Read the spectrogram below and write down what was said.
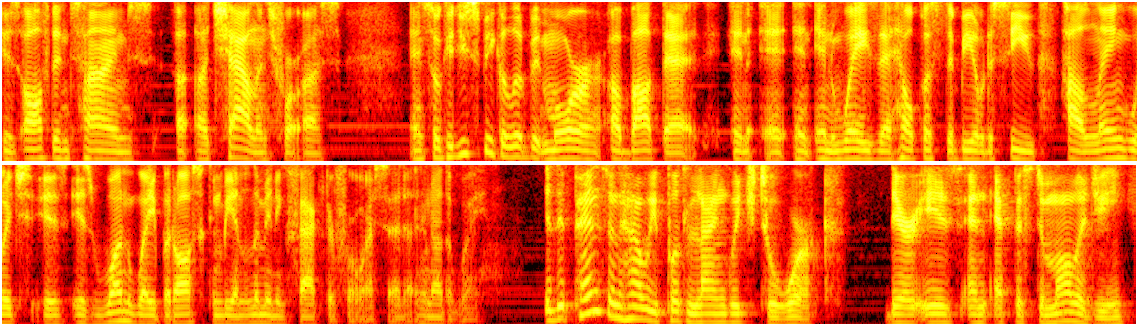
is oftentimes a, a challenge for us. And so, could you speak a little bit more about that in, in, in, ways that help us to be able to see how language is, is one way, but also can be a limiting factor for us in another way? It depends on how we put language to work. There is an epistemology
